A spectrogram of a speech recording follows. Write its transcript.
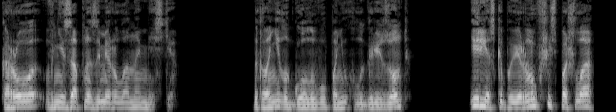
Корова внезапно замерла на месте. Наклонила голову, понюхала горизонт и, резко повернувшись, пошла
